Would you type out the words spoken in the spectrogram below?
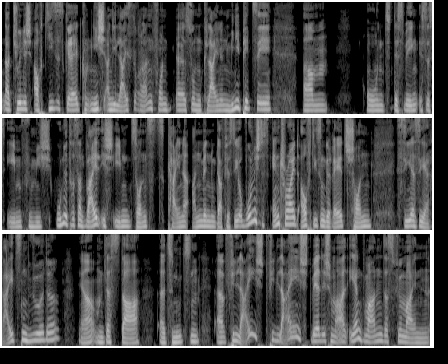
natürlich auch dieses Gerät kommt nicht an die Leistung ran von äh, so einem kleinen Mini-PC. Ähm, und deswegen ist es eben für mich uninteressant, weil ich eben sonst keine Anwendung dafür sehe, obwohl mich das Android auf diesem Gerät schon sehr, sehr reizen würde, ja, um das da äh, zu nutzen. Äh, vielleicht, vielleicht werde ich mal irgendwann das für meinen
